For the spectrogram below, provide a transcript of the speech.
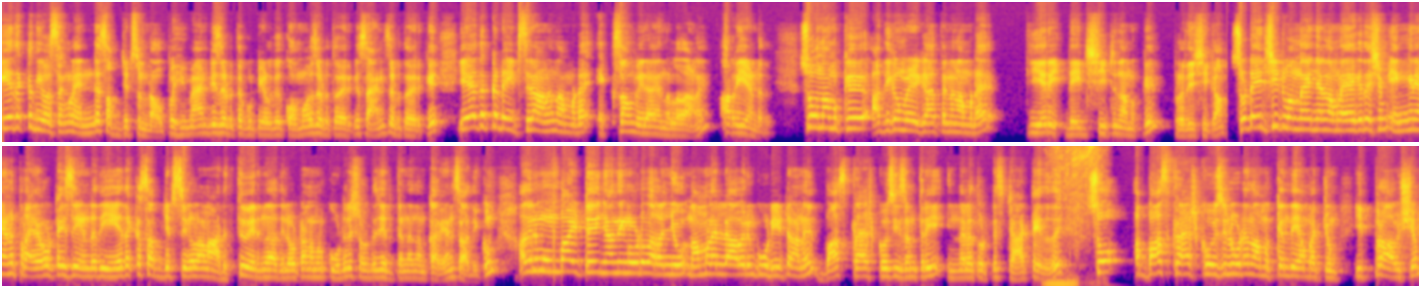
ഏതൊക്കെ ദിവസങ്ങൾ എന്റെ സബ്ജക്ട്സ് ഉണ്ടാവും? ഇപ്പോൾ ഹ്യൂമാനിറ്റീസ് എടുത്ത കുട്ടികൾക്ക് കൊമേഴ്സ് എടുത്തവർക്ക് സയൻസ് എടുത്തവർക്ക് ഏതൊക്കെ ഡേറ്റ്സിലാണ് നമ്മുടെ എക്സാം വരിക എന്നുള്ളതാണ് അറിയേണ്ടത്. സോ നമുക്ക് അധികം വൈകാതെ തന്നെ നമ്മുടെ തിയറി ഡേറ്റ് ഷീറ്റ് നമുക്ക് പ്രതീക്ഷിക്കാം. സോ ഡേറ്റ് ഷീറ്റ് വന്നു കഴിഞ്ഞാൽ നമ്മൾ ഏകദേശം എങ്ങനെയാണ് പ്രയോറിറ്റൈസ് ചെയ്യേണ്ടത് ഏതൊക്കെ സബ്ജക്ട്സുകളാണ് അടുത്ത് വരുന്നത് അതിലോട്ടാണ് നമ്മൾ കൂടുതൽ ശ്രദ്ധ ചെലുത്തേണ്ടത് നമുക്ക് അറിയാൻ സാധിക്കും. അതിന് മുമ്പായിട്ട് ഞാൻ നിങ്ങളോട് പറഞ്ഞു നമ്മളെല്ലാവരും കൂടിയിട്ടാണ് Baas crash course season three ഇന്നലെ തൊട്ട് സ്റ്റാർട്ട് ചെയ്തത്. സോ ആ ബാസ് ക്രാഷ് കോഴ്സിലൂടെ നമുക്ക് എന്ത് ചെയ്യാൻ പറ്റും? ഇപ്രാവശ്യം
